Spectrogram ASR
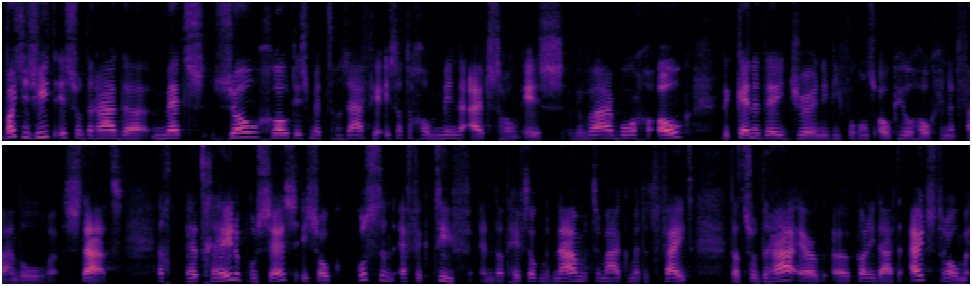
Wat je ziet is zodra de match zo groot is met Transavia, is dat er gewoon minder uitstroom is. We waarborgen ook de candidate journey die voor ons ook heel hoog in het vaandel eh, staat. Het gehele proces is ook kosteneffectief. En dat heeft ook met name te maken met het feit dat zodra er uh, kandidaten uitstromen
